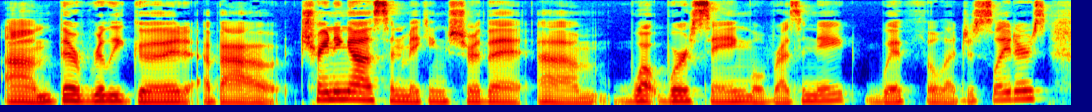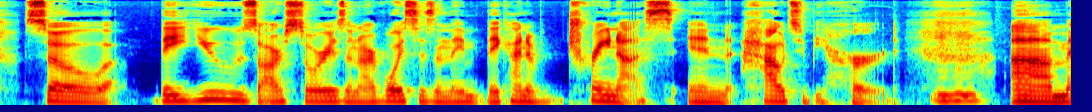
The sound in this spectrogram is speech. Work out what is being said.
um, they're really good about training us and making sure that um, what we're saying will resonate with the legislators. So they use our stories and our voices and they, they kind of train us in how to be heard. Mm-hmm. Um,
